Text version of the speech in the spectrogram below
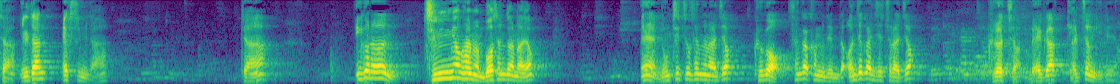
자 일단 X입니다. 자 이거는 증명하면 뭐 생각나요? 네, 농치증 생각나죠? 그거 생각하면 됩니다. 언제까지 제출하죠? 그렇죠. 매각 결정일이에요.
